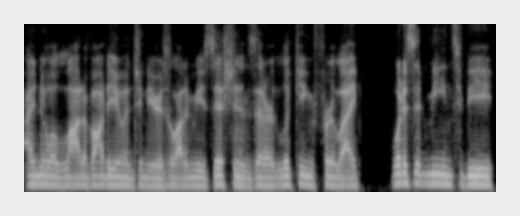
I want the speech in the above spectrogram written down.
I know a lot of audio engineers, a lot of musicians that are looking for like, what does it mean to be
